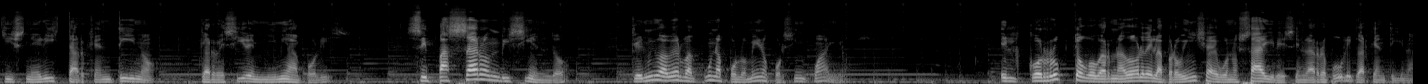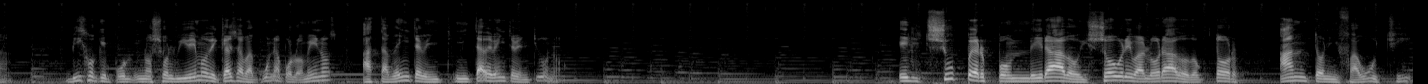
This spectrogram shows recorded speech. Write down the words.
kirchnerista argentino que reside en Minneapolis, se pasaron diciendo que no iba a haber vacuna por lo menos por cinco años. El corrupto gobernador de la provincia de Buenos Aires en la República Argentina dijo que nos olvidemos de que haya vacuna por lo menos hasta mitad de 2021. El superponderado y sobrevalorado doctor Anthony Fauci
